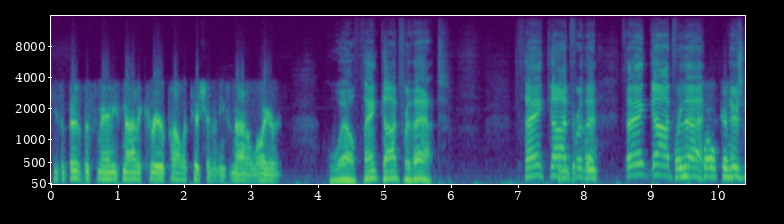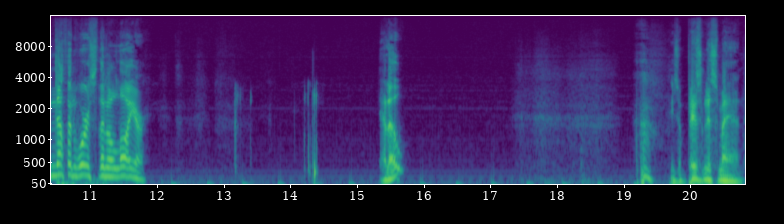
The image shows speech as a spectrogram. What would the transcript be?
he's a businessman. He's not a career politician, and he's not a lawyer. Well, thank God for that. Thank God for plain- that. Thank God for that. plain-spoken- There's nothing worse than a lawyer. Hello? He's a businessman.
